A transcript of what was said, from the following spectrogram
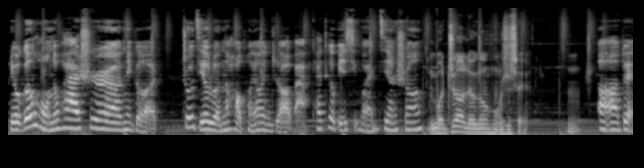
刘畊宏的话是那个周杰伦的好朋友，你知道吧？他特别喜欢健身。我知道刘畊宏是谁，嗯，啊啊，对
